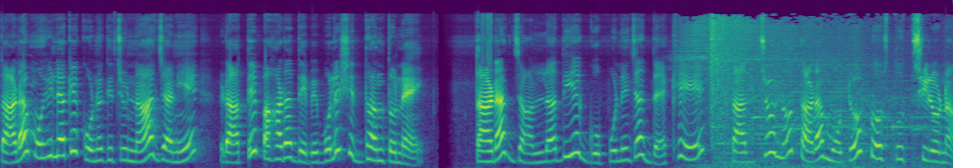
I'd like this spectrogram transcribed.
তারা মহিলাকে কোনো কিছু না জানিয়ে রাতে পাহারা দেবে বলে সিদ্ধান্ত নেয়। তারা জানলা দিয়ে গোপনে যা দেখে, তার জন্য তারা মোটেও প্রস্তুত ছিল না।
